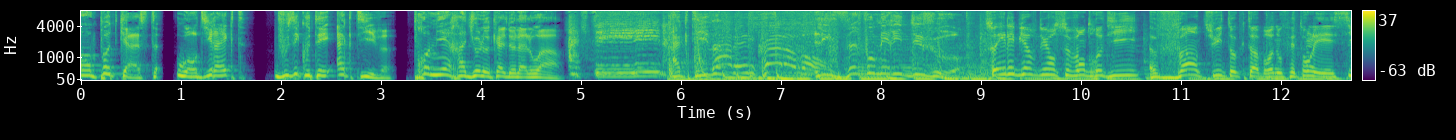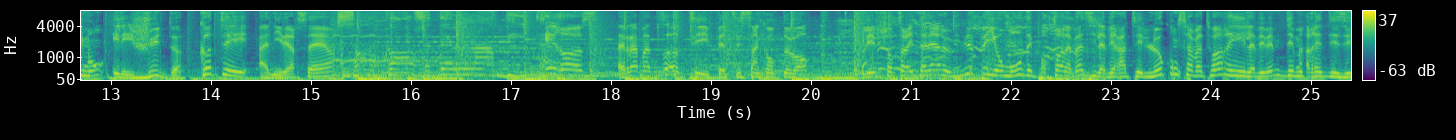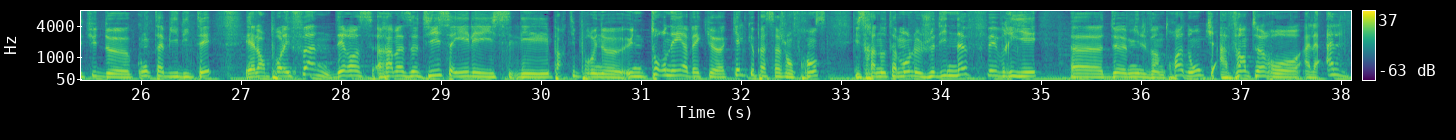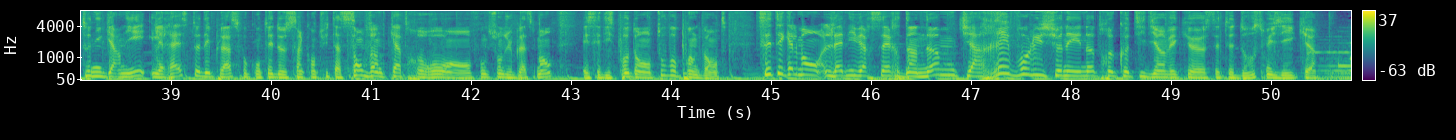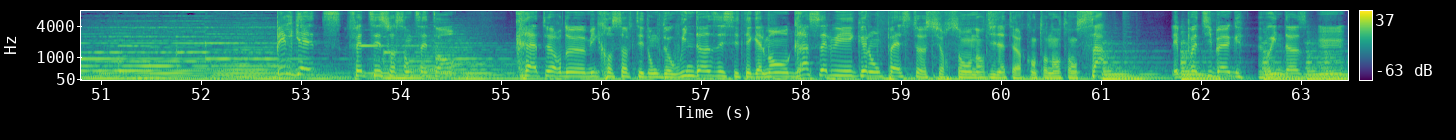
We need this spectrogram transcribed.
En podcast ou en direct, vous écoutez Active, première radio locale de la Loire. Active. Active, les infos mérites du jour. Soyez les bienvenus en ce vendredi 28 octobre. Nous fêtons les Simon et les Judes. Côté anniversaire, Eros Ramazzotti fête ses 59 ans. Il est le chanteur italien le mieux payé au monde et pourtant à la base il avait raté le conservatoire et il avait même démarré des études de comptabilité. Et alors pour les fans d'Eros Ramazzotti, ça y est, il est, parti pour une, une tournée avec euh, quelques passages en France. Il sera notamment le jeudi 9 février euh, 2023 donc à 20h à la Halle Tony Garnier. Il reste des places, faut compter de 58 à 124 euros en fonction du placement et c'est dispo dans tous vos points de vente. C'est également l'anniversaire d'un homme qui a révolutionné notre quotidien avec euh, cette douce musique. Bill Gates fête ses 67 ans. Créateur de Microsoft et donc de Windows et c'est également grâce à lui que l'on peste sur son ordinateur quand on entend ça. Les petits bugs Windows. hmm.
